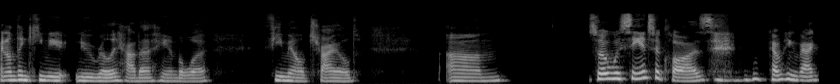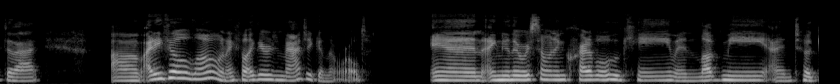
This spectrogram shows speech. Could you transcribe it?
I don't think he knew knew really how to handle a female child. Um, so with Santa Claus, coming back to that, um, I didn't feel alone. I felt like there was magic in the world. And I knew there was someone incredible who came and loved me and took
